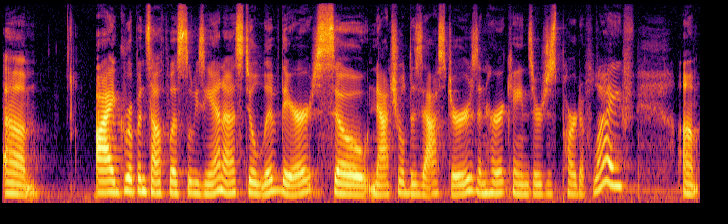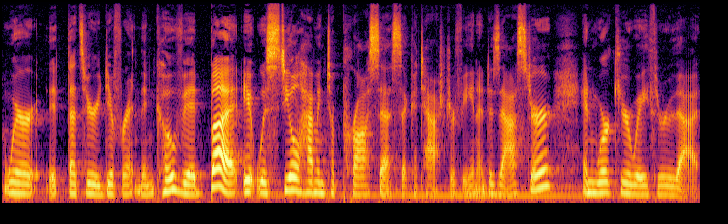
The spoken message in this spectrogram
um, I grew up in Southwest Louisiana, still live there, so natural disasters and hurricanes are just part of life, um, where it, that's very different than COVID. But it was still having to process a catastrophe and a disaster and work your way through that,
